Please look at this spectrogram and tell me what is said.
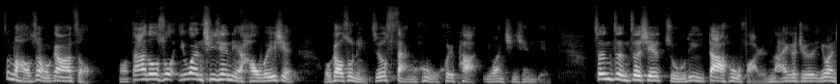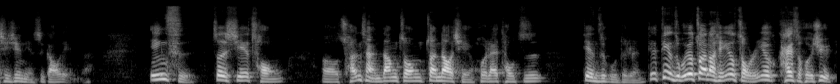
这么好赚，我干嘛走？哦，大家都说一万七千点好危险，我告诉你，只有散户会怕一万七千点，真正这些主力大户法人，哪一个觉得一万七千点是高点的？因此，这些从呃船产当中赚到钱回来投资电子股的人，这电子股又赚到钱又走人，又开始回去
